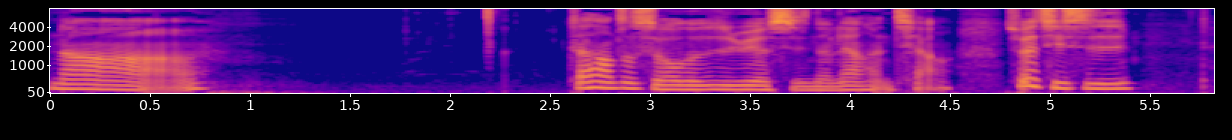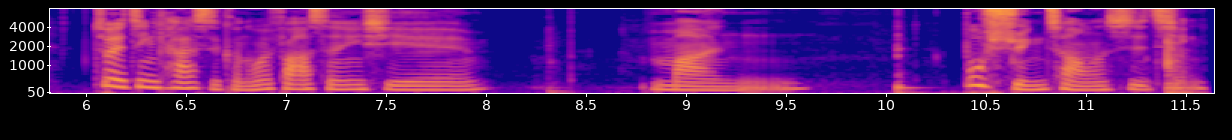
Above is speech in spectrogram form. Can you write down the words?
那加上这时候的日月食能量很强，所以其实最近开始可能会发生一些蛮不寻常的事情。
